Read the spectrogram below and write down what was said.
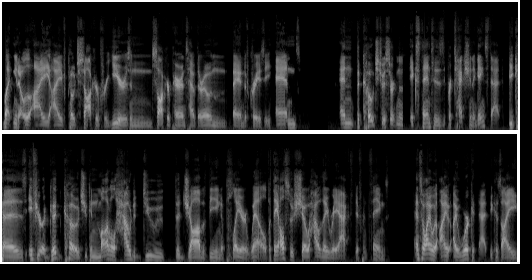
but you know i i've coached soccer for years and soccer parents have their own band of crazy and and the coach, to a certain extent, is protection against that. Because if you're a good coach, you can model how to do the job of being a player well, but they also show how they react to different things. And so I, I, I work at that because I,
